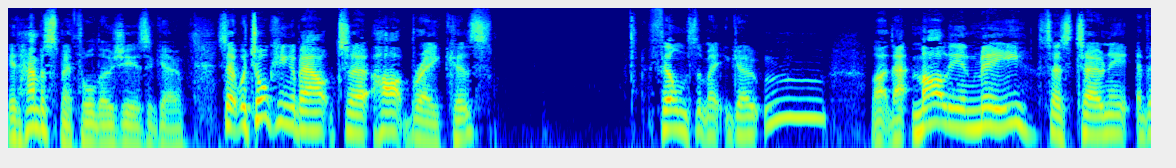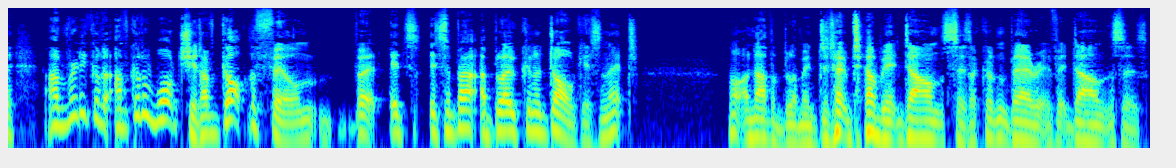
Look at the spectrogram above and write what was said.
in Hammersmith all those years ago. So we're talking about uh, Heartbreakers films that make you go ooh like that. Marley and Me says Tony. I've really got. To, I've got to watch it. I've got the film, but it's it's about a bloke and a dog, isn't it? Not another blooming. Don't tell me it dances. I couldn't bear it if it dances.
